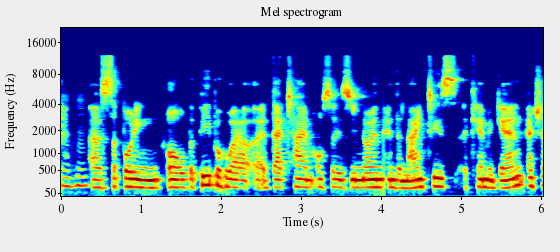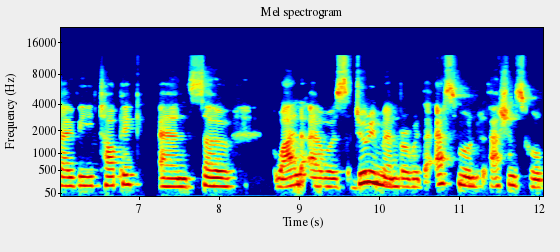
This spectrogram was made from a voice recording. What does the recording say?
mm-hmm. uh, supporting all the people who are at that time, also, as you know, in, in the 90s came again HIV topic. And so while I was jury member with the Esmod Fashion School,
